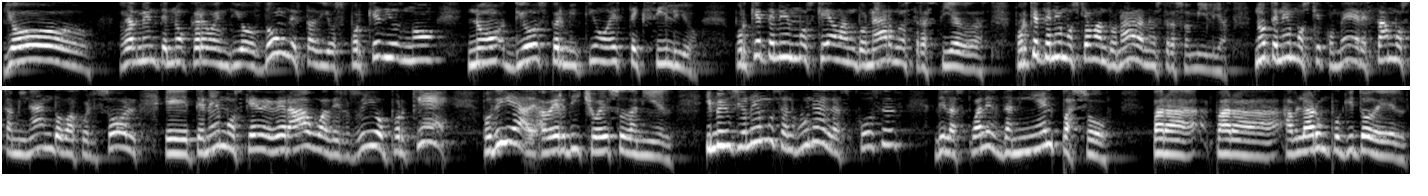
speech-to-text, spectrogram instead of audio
Yo realmente no creo en Dios. ¿Dónde está Dios? ¿Por qué Dios no, no, Dios permitió este exilio? ¿Por qué tenemos que abandonar nuestras tierras? ¿Por qué tenemos que abandonar a nuestras familias? No tenemos que comer, estamos caminando bajo el sol, eh, tenemos que beber agua del río. ¿Por qué? Podría haber dicho eso Daniel. Y mencionemos algunas de las cosas de las cuales Daniel pasó para, para hablar un poquito de él.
